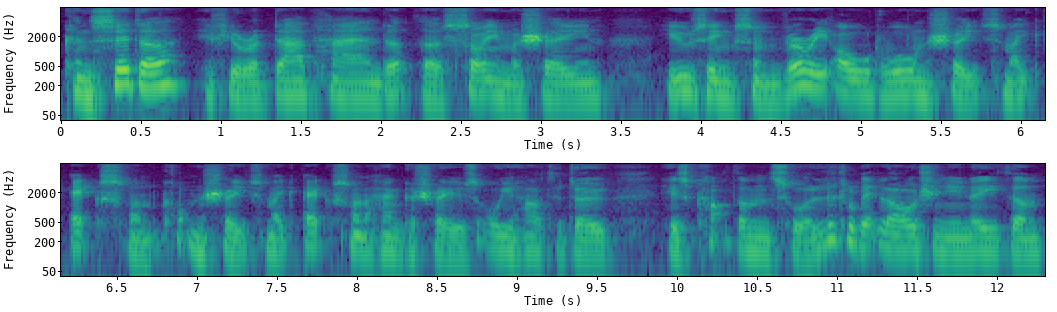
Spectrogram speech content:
Consider, if you're a dab hand at the sewing machine, using some very old worn sheets make excellent cotton sheets, make excellent handkerchiefs. All you have to do is cut them to a little bit larger than you need them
